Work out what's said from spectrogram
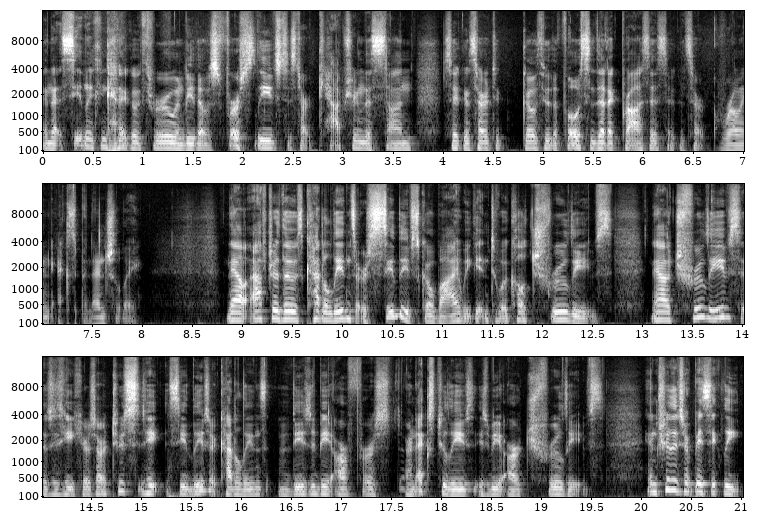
and that seedling can kind of go through and be those first leaves to start capturing the sun, so it can start to go through the photosynthetic process, so it can start growing exponentially. Now, after those cotyledons or seed leaves go by, we get into what we call true leaves. Now, true leaves, as you see, here's our two seed leaves or cotyledons. These would be our first, our next two leaves, these would be our true leaves. And true leaves are basically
